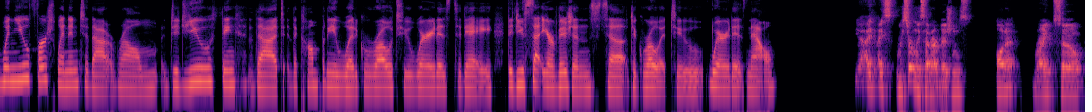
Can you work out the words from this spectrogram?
When you first went into that realm, did you think that the company would grow to where it is today? Did you set your visions to to grow it to where it is now? Yeah, I, I, we certainly set our visions on it, right? So,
